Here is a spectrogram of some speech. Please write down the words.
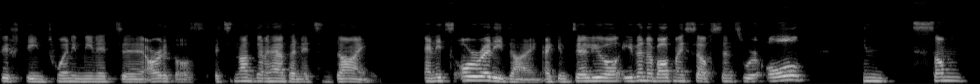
15, 20 minute uh, articles. It's not going to happen. It's dying. And it's already dying. I can tell you even about myself since we're all in some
